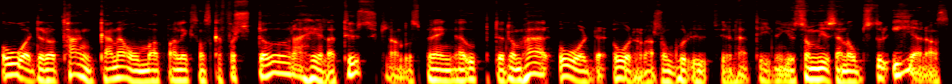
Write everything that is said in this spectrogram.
order och tankarna om att man liksom ska förstöra hela Tyskland och spränga upp det. De här order, orderna som går ut vid den här tiden, just, som ju sen obstrueras.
